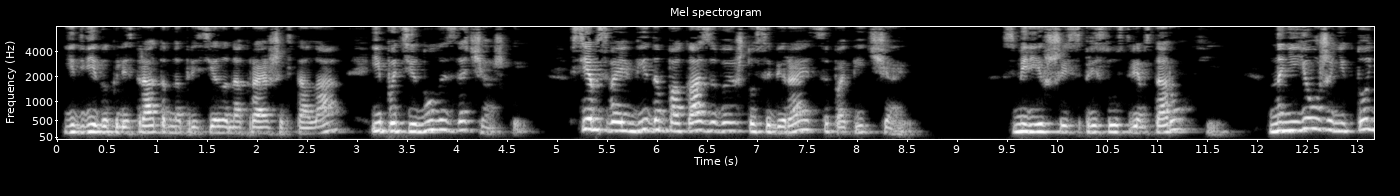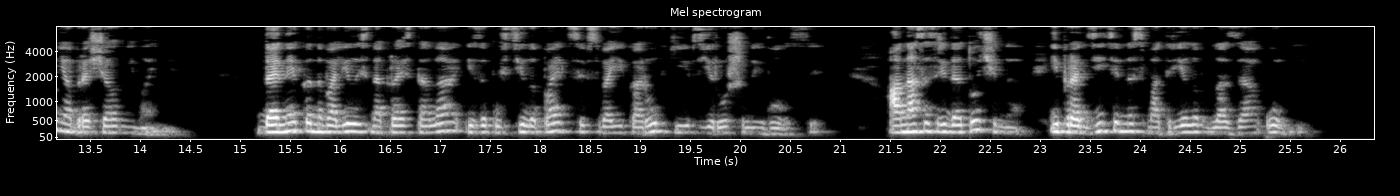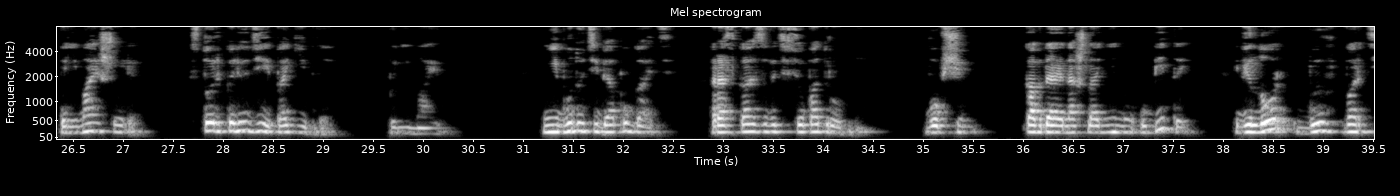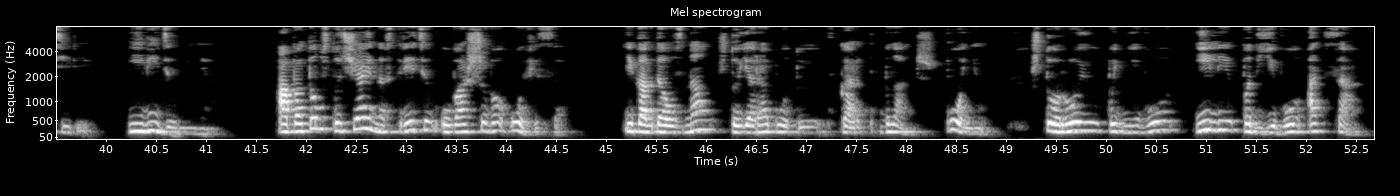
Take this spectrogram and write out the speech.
Едвига Калистратовна присела на краешек стола и потянулась за чашкой, всем своим видом показывая, что собирается попить чаю. Смирившись с присутствием старухи, на нее уже никто не обращал внимания. Дайнека навалилась на край стола и запустила пальцы в свои короткие взъерошенные волосы. Она сосредоточенно и пронзительно смотрела в глаза Ольги. «Понимаешь, Оля, столько людей погибло». «Понимаю. Не буду тебя пугать, рассказывать все подробно. В общем, когда я нашла Нину убитой, Вилор был в квартире и видел меня, а потом случайно встретил у вашего офиса» И когда узнал, что я работаю в карт-бланш, понял, что рою под него или под его отца.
